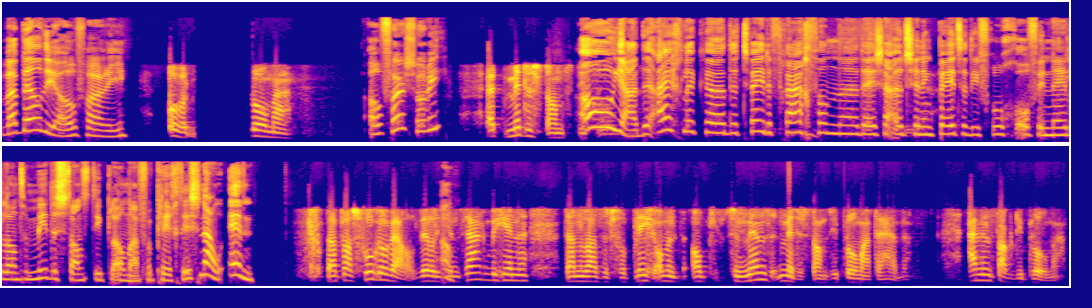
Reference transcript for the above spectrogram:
Waar belde je over, Harry? Over het diploma. Over, sorry? Het middenstands. Oh ja, de, eigenlijk eh, de tweede vraag van eh, deze uitzending. Peter die vroeg of in Nederland een middenstandsdiploma verplicht is. Nou, en? Dat was vroeger wel. Wil je Oh. een zaak beginnen, dan was het verplicht om het, op zijn minst het middenstandsdiploma te hebben. En een vakdiploma.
